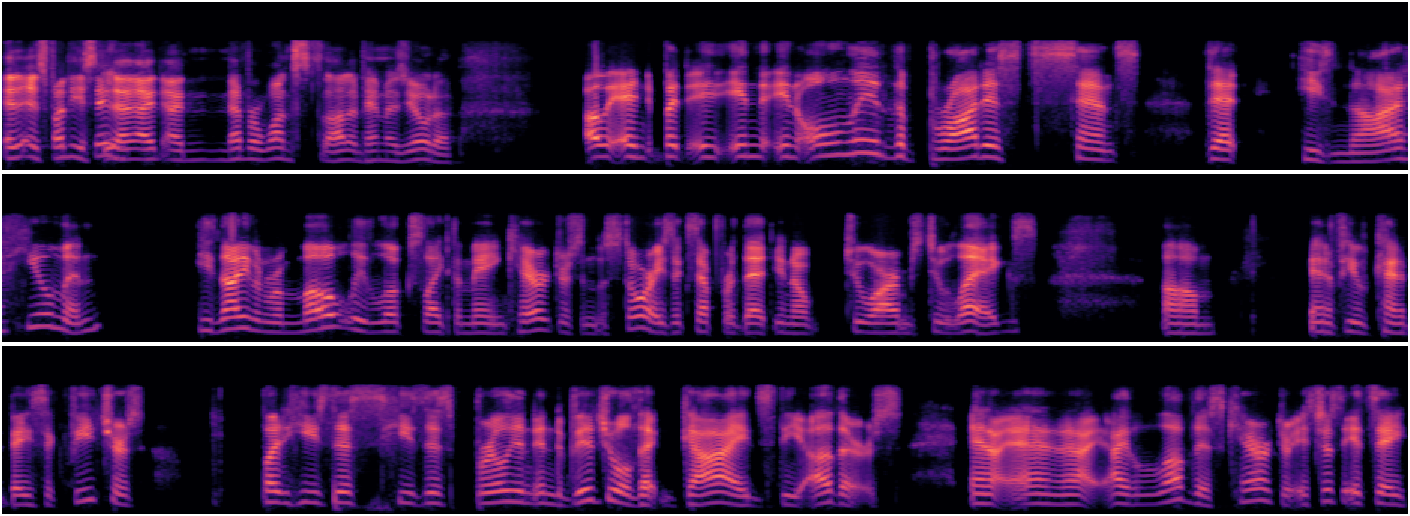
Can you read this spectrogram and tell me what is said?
It- it's funny you say that. I, I never once thought of him as Yoda. Oh, and but in in only the broadest sense that he's not human. He's not even remotely looks like the main characters in the stories, except for that you know two arms, two legs, um, and a few kind of basic features. But he's this he's this brilliant individual that guides the others, and and I, I love this character. It's just it's a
